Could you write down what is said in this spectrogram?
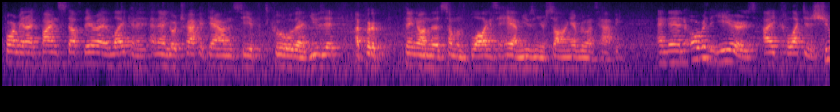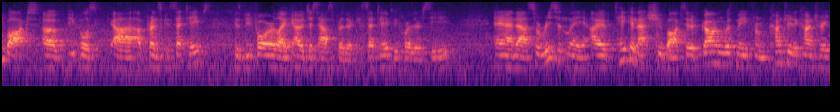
for me, and I find stuff there I like, and, I, and then I go track it down and see if it's cool, then I use it. I put a thing on the, someone's blog and say, hey, I'm using your song, everyone's happy. And then over the years, I collected a shoebox of people's uh, of friends' cassette tapes because before, like, I would just ask for their cassette tape before their CD. And uh, so recently, I have taken that shoebox. It have gone with me from country to country,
